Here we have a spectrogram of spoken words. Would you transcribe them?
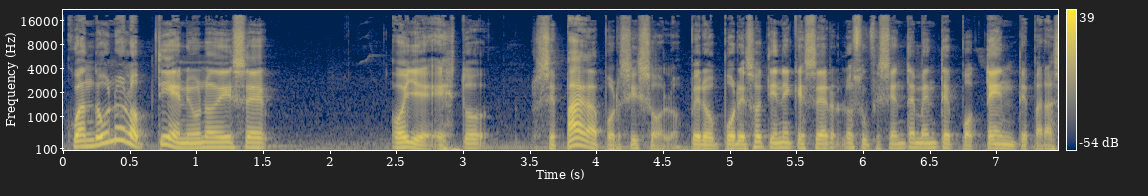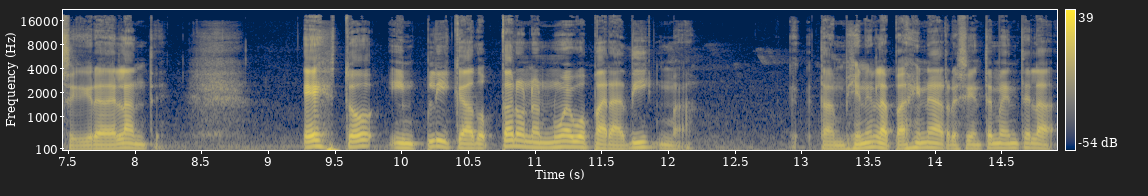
cuando uno lo obtiene, uno dice, oye, esto se paga por sí solo, pero por eso tiene que ser lo suficientemente potente para seguir adelante. Esto implica adoptar un nuevo paradigma. También en la página recientemente, la,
